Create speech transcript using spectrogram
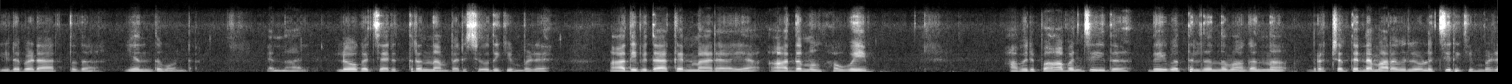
ഇടപെടാത്തത് എന്തുകൊണ്ട്? എന്നാൽ ലോക ചരിത്രം നാം പരിശോധിക്കുമ്പോൾ ആദിപിതാക്കന്മാരായ ആദമും ഹൗവയും അവർ പാപം ചെയ്ത് ദൈവത്തിൽ നിന്നും അകന്ന വൃക്ഷത്തിന്റെ മറവിൽ ഒളിച്ചിരിക്കുമ്പോൾ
